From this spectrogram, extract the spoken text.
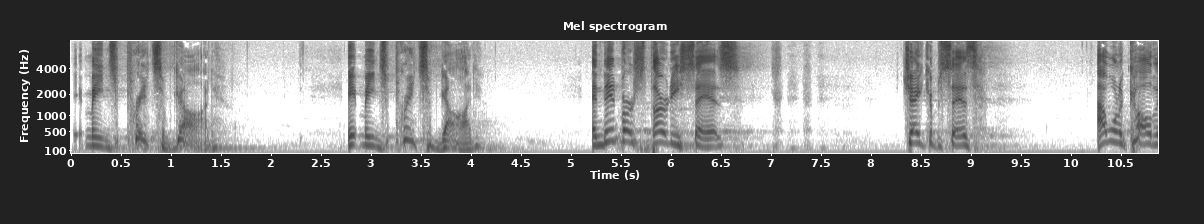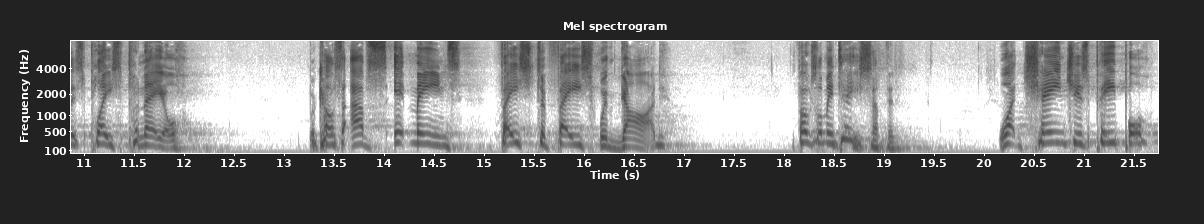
It means prince of God. It means prince of God. And then verse 30 says, Jacob says, I want to call this place Peniel because I've, it means face to face with God. Folks, let me tell you something. What changes people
